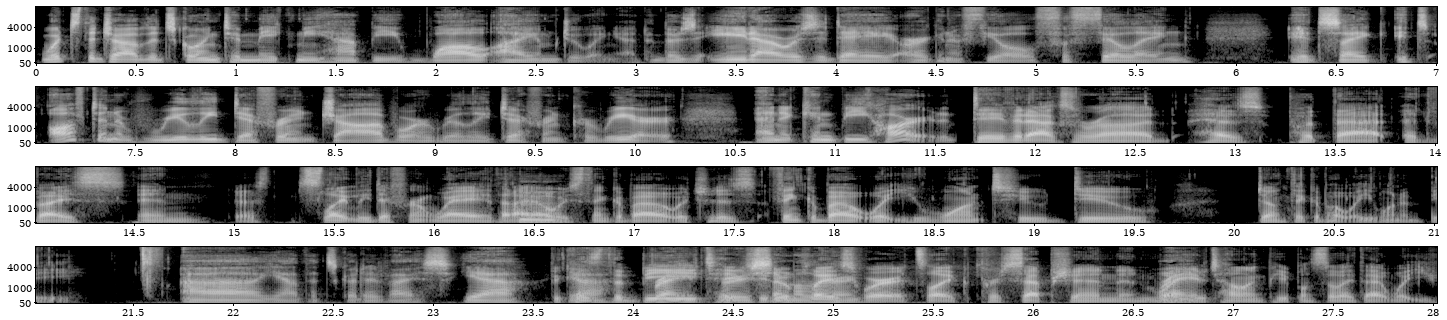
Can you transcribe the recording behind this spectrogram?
what's the job that's going to make me happy while I am doing it, those eight hours a day are going to feel fulfilling. It's like it's often a really different job or a really different career, and it can be hard. David Axelrod has put that advice in a slightly different way that I Mm. always think about, which is think about what you want to do, don't think about what you want to be. Uh, yeah, that's good advice. Yeah, Because yeah, the B right, takes you to a place where it's like perception and what Right. you're telling people and stuff like that. What you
